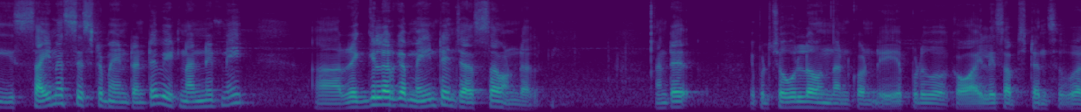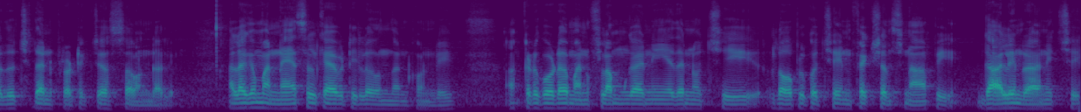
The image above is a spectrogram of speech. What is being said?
ఈ సైనస్ సిస్టమ్ ఏంటంటే వీటిని అన్నిటినీ రెగ్యులర్గా మెయింటైన్ చేస్తూ ఉండాలి. అంటే ఇప్పుడు చెవుల్లో ఉందనుకోండి ఎప్పుడు ఒక ఆయిలీ సబ్స్టెన్స్ అది వచ్చి దాన్ని ప్రొటెక్ట్ చేస్తూ ఉండాలి. అలాగే మన నేసల్ క్యావిటీలో ఉందనుకోండి అక్కడ కూడా మన ఫ్లమ్ కానీ ఏదైనా వచ్చి లోపలికి వచ్చే ఇన్ఫెక్షన్స్ని ఆపి గాలిని రానిచ్చి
